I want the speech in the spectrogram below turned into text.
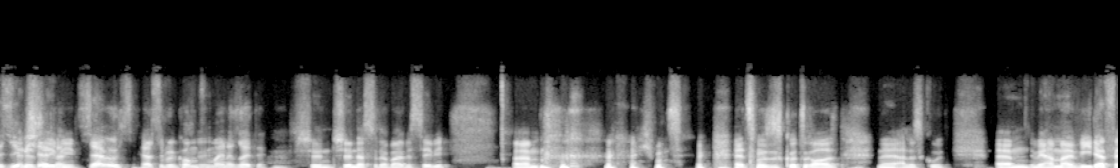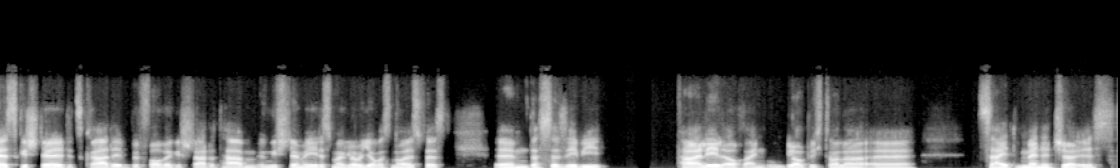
Der Sebi ja, Schädler. Servus, herzlich willkommen schön. von meiner Seite. Schön, schön, dass du dabei bist, Sebi. Ähm, ich muss, jetzt muss es kurz raus. Nee, alles gut. Ähm, wir haben mal wieder festgestellt, jetzt gerade bevor wir gestartet haben, irgendwie stellen wir jedes Mal, glaube ich, auch was Neues fest, ähm, dass der Sebi parallel auch ein unglaublich toller äh, Zeitmanager ist.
